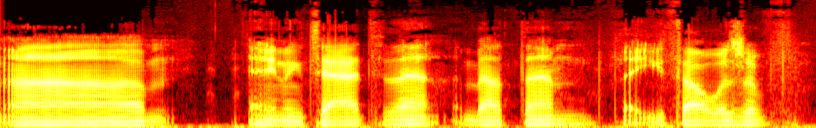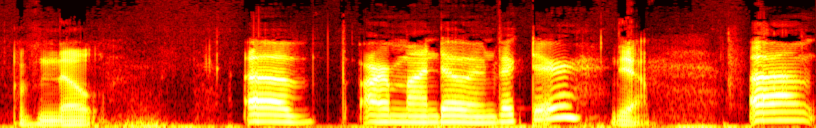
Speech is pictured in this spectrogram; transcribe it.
um, anything to add to that about them that you thought was of of note? Of Armando and Victor? Yeah. Um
